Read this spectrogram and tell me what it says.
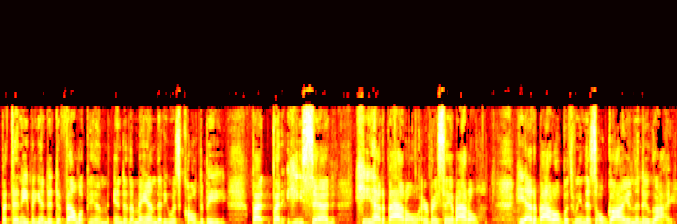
But then he began to develop him into the man that he was called to be. But but he said he had a battle. Everybody say a battle. He had a battle between this old guy and the new guy.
